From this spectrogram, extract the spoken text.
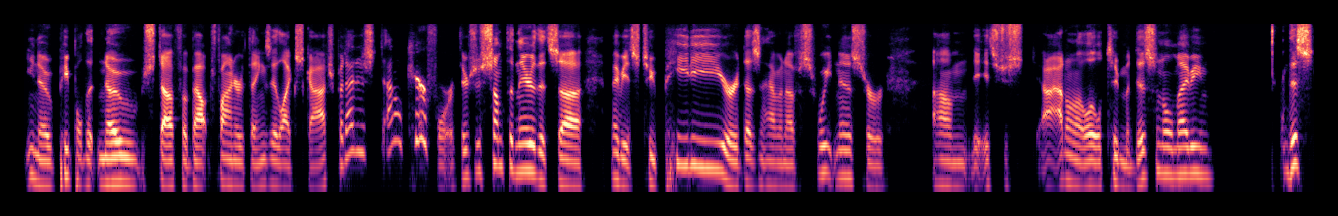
you know, people that know stuff about finer things, they like scotch, but I just I don't care for it. There's just something there that's uh maybe it's too peaty or it doesn't have enough sweetness or um it's just I don't know a little too medicinal maybe this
